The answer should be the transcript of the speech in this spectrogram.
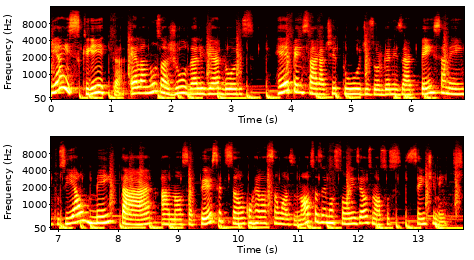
E a escrita, ela nos ajuda a aliviar dores, repensar atitudes, organizar pensamentos e aumentar a nossa percepção com relação às nossas emoções e aos nossos sentimentos.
